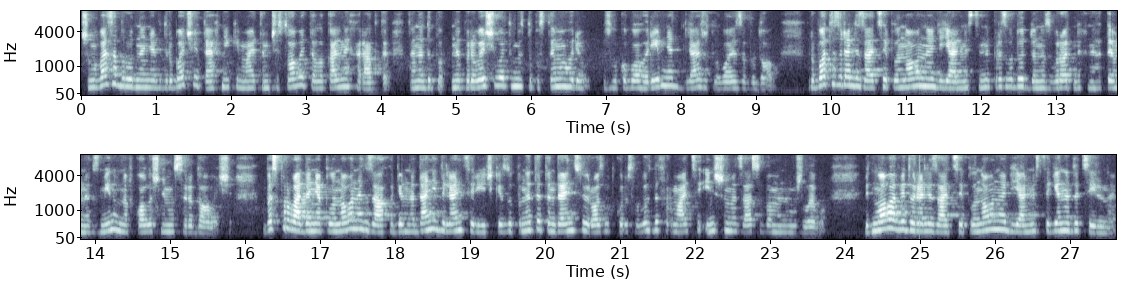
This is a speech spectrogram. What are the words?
Шумове забруднення від робочої техніки має тимчасовий та локальний характер та не, перевищуватиме з допустимого звукового рівня для житлової забудови. Роботи з реалізації планованої діяльності не призведуть до незворотних негативних змін в навколишньому середовищі. Без проведення планованих заходів на даній ділянці річки зупинити тенденцію розвитку руслових деформацій іншими засобами неможливо. Відмова від реалізації планованої діяльності є недоцільною,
